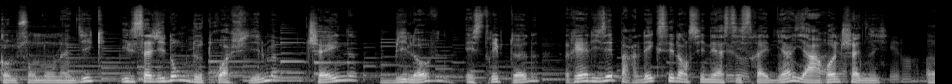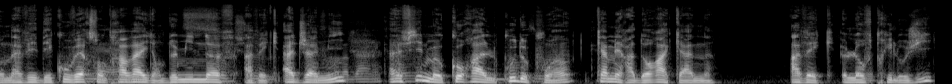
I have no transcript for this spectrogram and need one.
Comme son nom l'indique, il s'agit donc de trois films, Chain, Beloved et Stripted, réalisés par l'excellent cinéaste israélien Yaharon Shani. On avait découvert son travail en 2009 avec Adjami, un film choral coup de poing, caméra d'or à Cannes. Avec Love Trilogy,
